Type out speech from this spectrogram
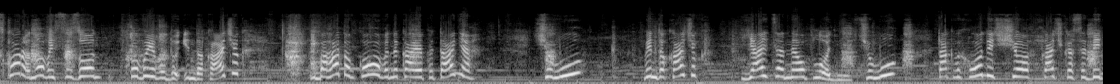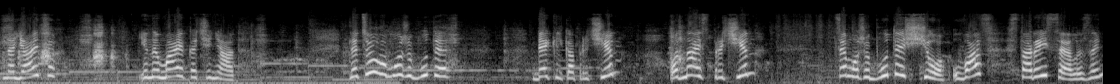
Скоро новий сезон по виводу індокачок, і багато в кого виникає питання, чому в індокачок яйця не оплодні? Чому так виходить, що качка сидить на яйцях і немає каченят? Для цього може бути декілька причин. Одна із причин це може бути, що у вас старий селезень,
